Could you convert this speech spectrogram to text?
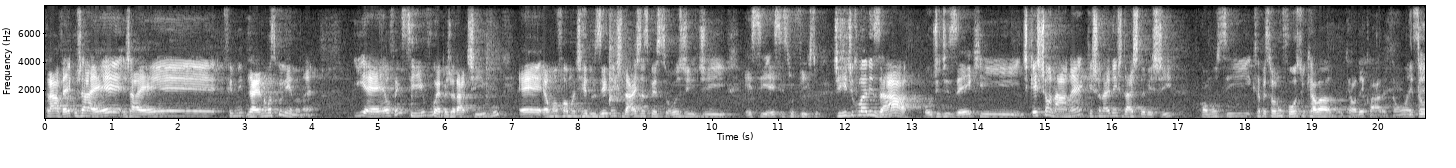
Traveco já é, já é, já é no masculino, né? E é ofensivo, é pejorativo, é, é uma forma de reduzir a identidade das pessoas, de, de esse, esse sufixo, de ridicularizar ou de dizer que, de questionar, né? Questionar a identidade de travesti como se, se a pessoa não fosse o que ela, o que ela declara. Então, então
